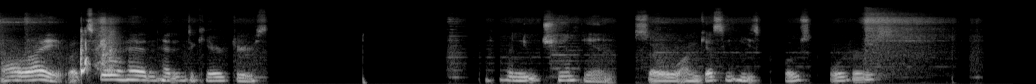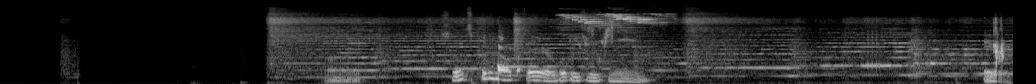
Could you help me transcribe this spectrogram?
Alright, let's go ahead and head into characters. I have a new champion, so I'm guessing he's close quarters. So let's put him up there. What is his name? Eric.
